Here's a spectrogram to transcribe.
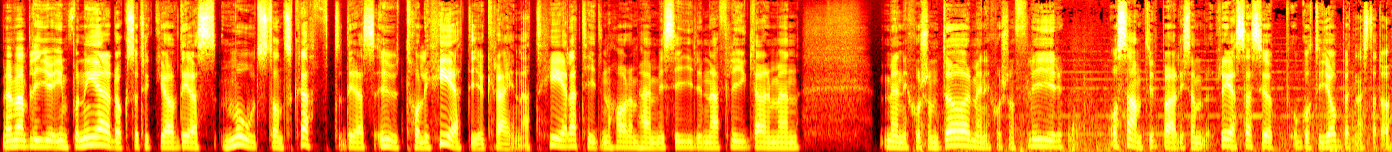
Men man blir ju imponerad också tycker jag av deras motståndskraft, deras uthållighet i Ukraina. Att hela tiden ha de här missilerna, flyglarmen, människor som dör, människor som flyr och samtidigt bara liksom resa sig upp och gå till jobbet nästa dag.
